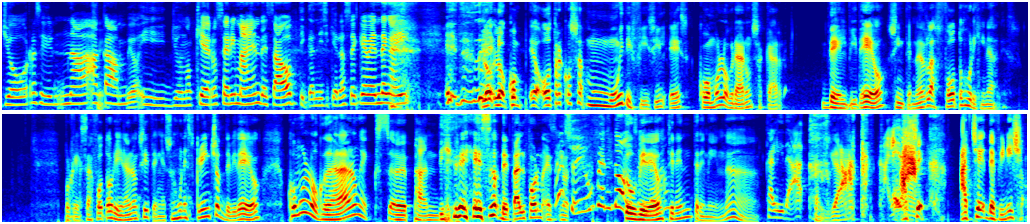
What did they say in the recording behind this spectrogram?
yo recibir nada a Sí. cambio y yo no quiero ser imagen de esa óptica, ni siquiera sé qué venden ahí. Entonces, Lo- lo com- eh, otra cosa muy difícil es cómo lograron sacar del video sin tener las fotos originales. Porque esas fotos originales no existen. Eso es un screenshot de video. ¿Cómo lograron expandir eso de tal forma? Es- no, soy un. Tus videos una tienen tremenda calidad. calidad. Calidad. H, H definition.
